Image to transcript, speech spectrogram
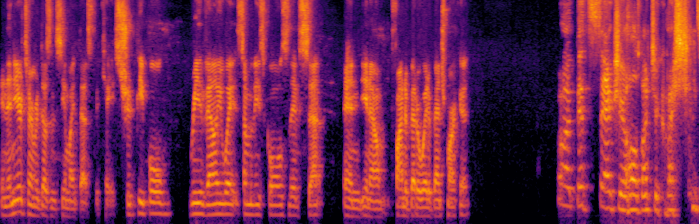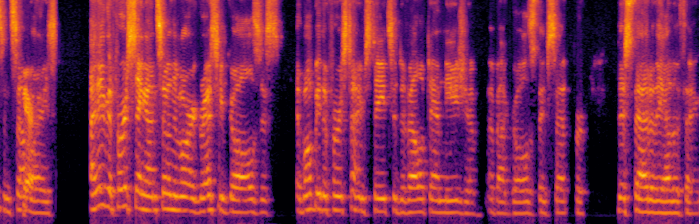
In the near term, it doesn't seem like that's the case. Should people reevaluate some of these goals they've set and you know find a better way to benchmark it? Well, that's actually a whole bunch of questions in some Yeah. ways. I think the first thing on some of the more aggressive goals is it won't be the first time states have developed amnesia about goals they've set for this, that, or the other thing.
